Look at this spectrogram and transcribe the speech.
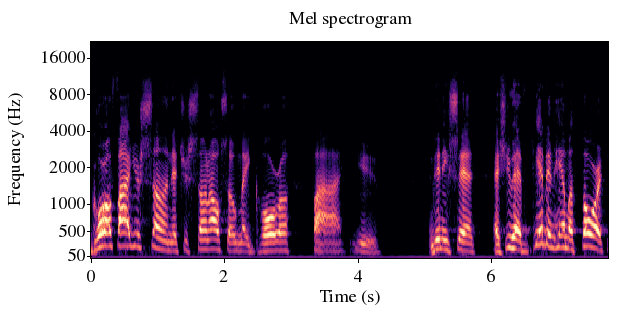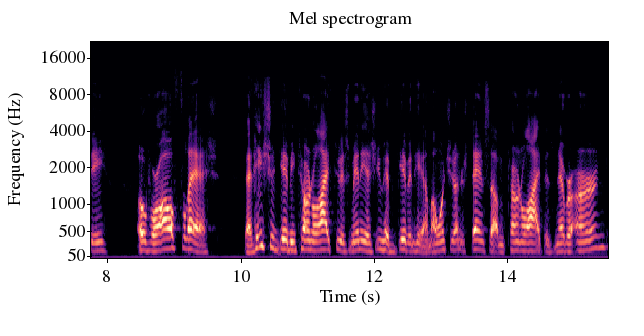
Glorify your Son, that your Son also may glorify you. And then he said, As you have given him authority over all flesh, that he should give eternal life to as many as you have given him. I want you to understand something. Eternal life is never earned,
